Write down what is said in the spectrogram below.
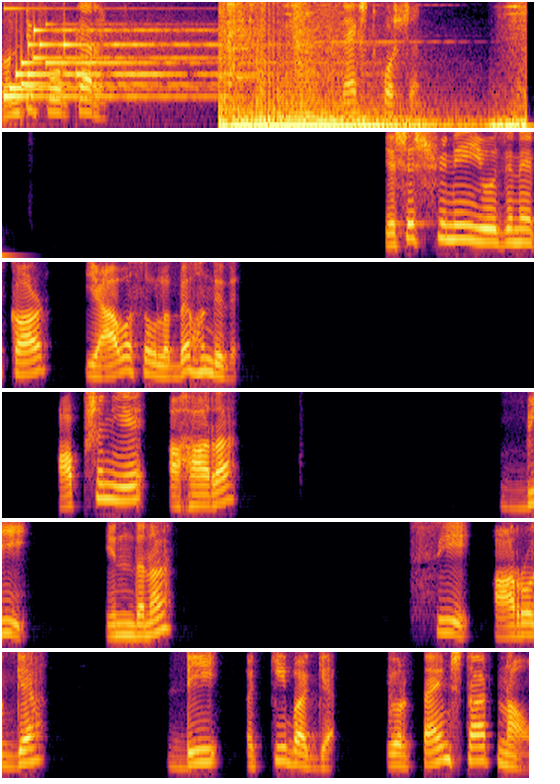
twenty four carat next question Yashaswini ಯೋಜನೆ ಕಾರ್ಡ್ ಯಾವ ಸೌಲಭ್ಯ ಹೊಂದಿದೆ? ಆಪ್ಷನ್ ಎ ಆಹಾರ. ಬಿ ಇಂಧನ. ಸಿ ಆರೋಗ್ಯ. D Akki Bhagya. Your time start now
